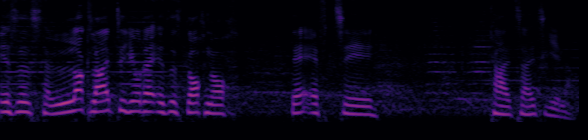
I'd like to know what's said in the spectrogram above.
Ist es Lok Leipzig oder ist es doch noch der FC Karl Zeiss Jena?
